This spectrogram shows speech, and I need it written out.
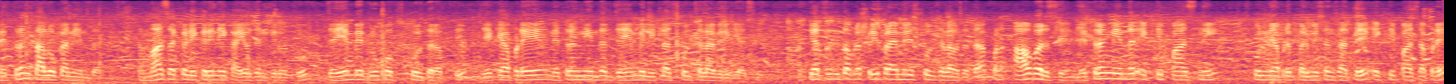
નેત્રંગ તાલુકાની અંદર ધમાસાકડી કરીને એક આયોજન કર્યું હતું જયંબે ગ્રુપ ઓફ સ્કૂલ તરફથી, જે કે આપણે નેત્રંગની અંદર જયંબે લીટલા સ્કૂલ ચલાવી રહ્યા છીએ. અત્યાર સુધી તો આપણે પ્રી પ્રાઇમરી સ્કૂલ ચલાવતા હતા, પણ આ વર્ષે નેત્રંગની અંદર એકથી પાંચની સ્કૂલની આપણે પરમિશન સાથે એકથી પાંચ આપણે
